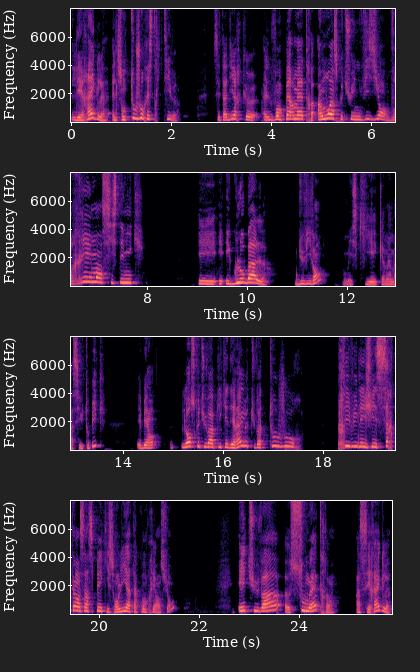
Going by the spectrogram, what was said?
les règles, elles sont toujours restrictives. C'est-à-dire qu'elles vont permettre, à moins que tu aies une vision vraiment systémique et, globale du vivant, mais ce qui est quand même assez utopique, eh bien, lorsque tu vas appliquer des règles, tu vas toujours privilégier certains aspects qui sont liés à ta compréhension et tu vas euh, soumettre à ces règles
